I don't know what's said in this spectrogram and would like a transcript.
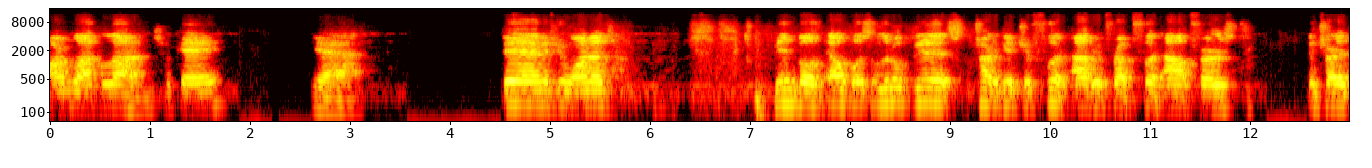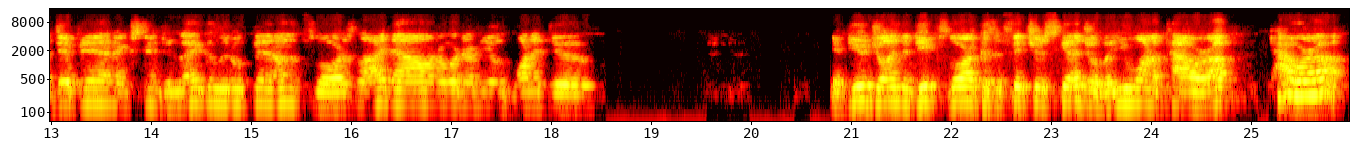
arm lock lunge okay yeah then if you want to bend both elbows a little bit try to get your foot out your front foot out first and try to dip in and extend your leg a little bit on the floors. Lie down or whatever you want to do. If you join the deep floor because it fits your schedule, but you want to power up, power up.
